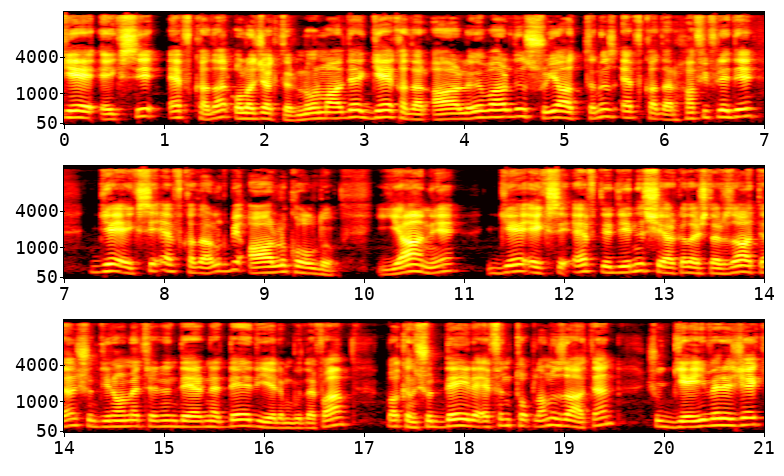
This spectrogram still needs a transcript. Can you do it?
G eksi F kadar olacaktır. Normalde G kadar ağırlığı vardı. Suya attınız F kadar hafifledi. G eksi F kadarlık bir ağırlık oldu. Yani G eksi F dediğiniz şey arkadaşlar zaten şu dinamometrenin değerine D diyelim bu defa. Bakın şu D ile F'in toplamı zaten şu G'yi verecek.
